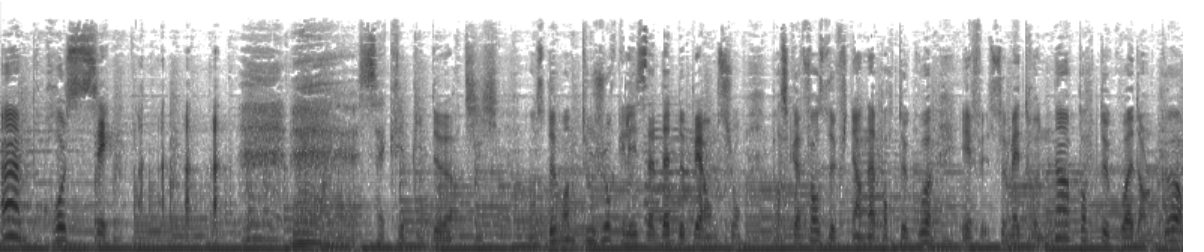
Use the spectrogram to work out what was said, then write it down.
un procès. Sacré Pete Doherty. On se demande toujours quelle est sa date de péremption, parce qu'à force de finir n'importe quoi et se mettre n'importe quoi dans le corps,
